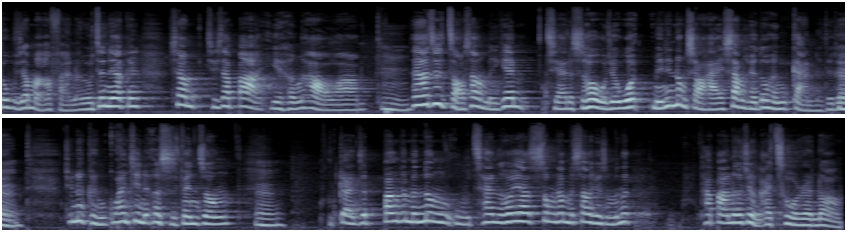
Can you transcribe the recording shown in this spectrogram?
都比较麻烦了，我真的要跟像其实他爸也很好啊，嗯，但他就是早上每天起来的时候，我觉得我每天弄小孩上学都很赶的，对不对？嗯、就那很关键的二十分钟，嗯，赶着帮他们弄午餐，然后要送他们上学什么的。他爸那个就很爱凑热闹，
